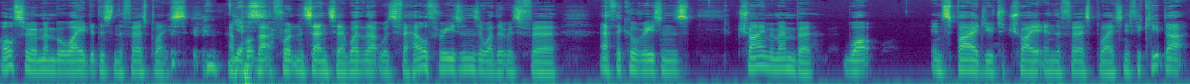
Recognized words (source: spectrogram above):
also remember why you did this in the first place and Yes. put that front and center, whether that was for health reasons or whether it was for ethical reasons. Try and remember what inspired you to try it in the first place. And if you keep that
